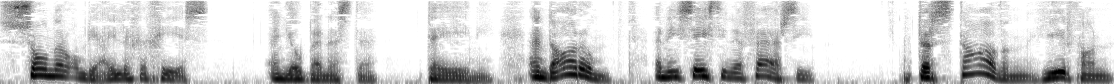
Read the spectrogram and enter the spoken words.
sonder om die Heilige Gees in jou binneste te hê nie. En daarom in die 16de versie ter staving hiervan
